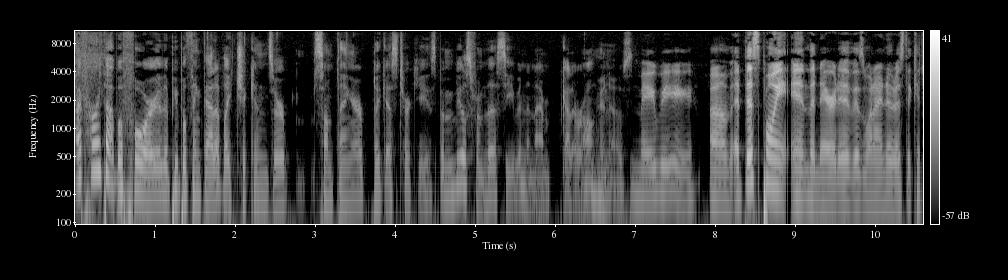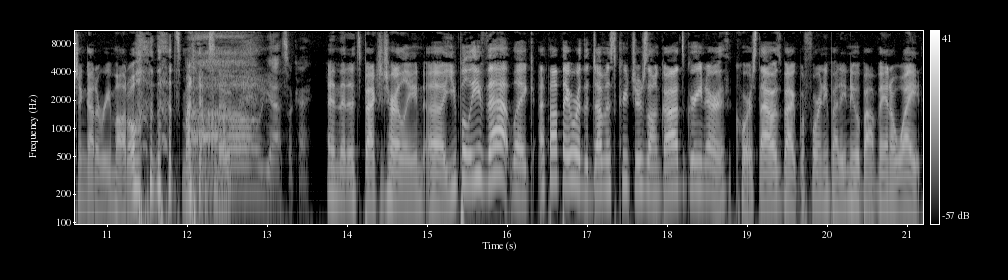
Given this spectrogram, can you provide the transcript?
I've heard that before. That people think that of like chickens or something, or I guess turkeys. But maybe it was from this even, and I got it wrong. Who knows? Maybe. Um, at this point in the narrative is when I noticed the kitchen got a remodel. That's my next note. Oh yes, okay. And then it's back to Charlene. Uh, you believe that? Like, I thought they were the dumbest creatures on God's green earth. Of course, that was back before anybody knew about Vanna White.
